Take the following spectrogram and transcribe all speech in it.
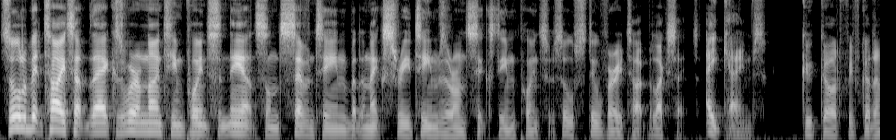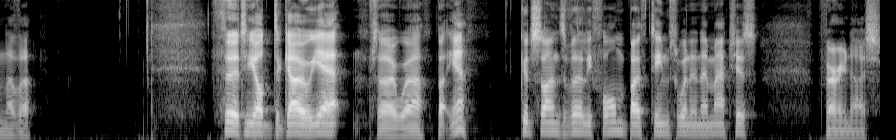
it's all a bit tight up there because we're on 19 points and Neots on 17, but the next three teams are on 16 points. So it's all still very tight. But like I say, it's eight games. Good God, we've got another 30 odd to go yet. So, uh, but yeah, good signs of early form. Both teams winning their matches. Very nice.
